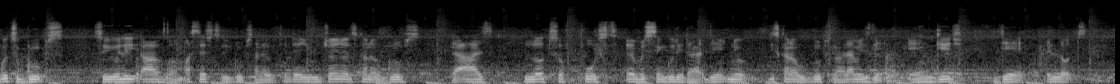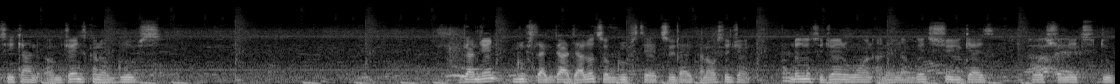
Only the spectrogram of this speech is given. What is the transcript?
go to groups so you only have um, access to the groups and everything. Then you join those kind of groups that has lots of posts every single day that they you know this kind of groups now that means they engage there a lot. So you can um, join these kind of groups. You can join groups like that. There are lots of groups there too that you can also join. I'm just going to join one and then i'm going to show you guys what you need to do.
